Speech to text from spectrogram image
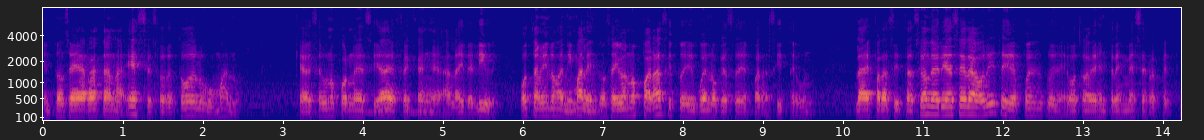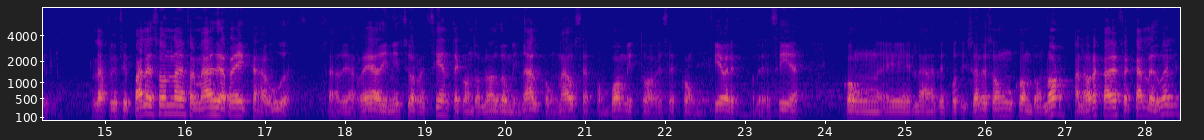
entonces arrastran a ese, sobre todo de los humanos, que a veces uno por necesidad defecan al aire libre, o también los animales, entonces ahí van los parásitos y es bueno que se desparasite uno. La desparasitación debería ser ahorita y después pues, otra vez en tres meses repetirlo. Las principales son las enfermedades diarreicas agudas, o sea, diarrea de inicio reciente, con dolor abdominal, con náuseas, con vómito, a veces con fiebre, como le decía, con eh, las deposiciones son con dolor, a la hora que de defecar le duele.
